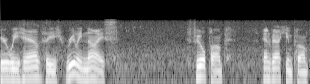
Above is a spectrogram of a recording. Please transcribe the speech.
Here we have the really nice fuel pump and vacuum pump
